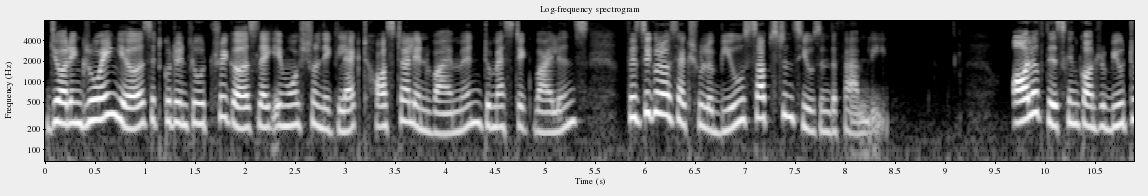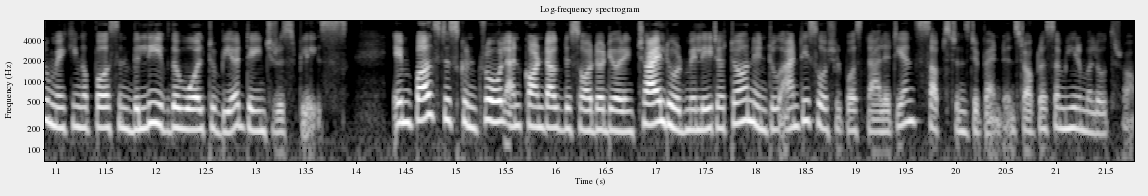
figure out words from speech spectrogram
During growing years, it could include triggers like emotional neglect, hostile environment, domestic violence, physical or sexual abuse, substance use in the family. All of this can contribute to making a person believe the world to be a dangerous place. Impulse discontrol and conduct disorder during childhood may later turn into antisocial personality and substance dependence. Dr. Samir Malhotra.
